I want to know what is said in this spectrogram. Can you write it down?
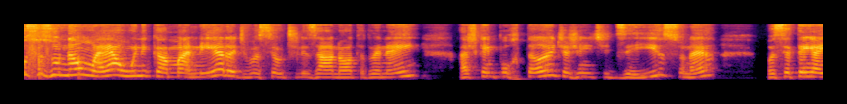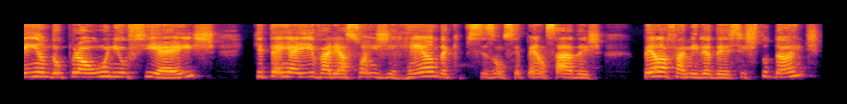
O SISU não é a única maneira de você utilizar a nota do Enem. Acho que é importante a gente dizer isso, né? Você tem ainda o ProUni e o FIES, que tem aí variações de renda que precisam ser pensadas pela família desse estudante.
